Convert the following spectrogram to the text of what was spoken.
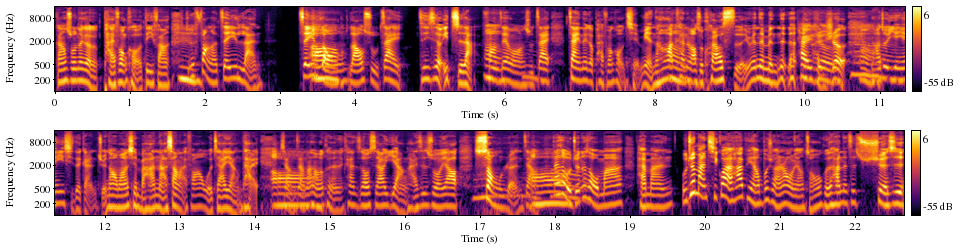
刚刚说那个排风口的地方，就是嗯放了这一篮这一哦笼老鼠在其实有一只啦，放这些龙老鼠嗯在在那个排风孔前面，然后他看到老鼠快要死了，因为那边那那太很热然后就奄奄一息的感觉。那我妈就先把它拿上来，放到我家阳台，哦这样这样。那时候可能看之后是要养，还是说要送人这样。哦但是我觉得那时候我妈还蛮，我觉得蛮奇怪的。她平常不喜欢让我养宠物，可是她那次却是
